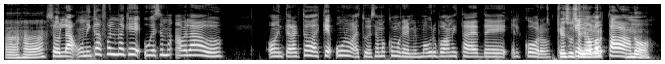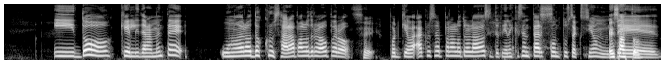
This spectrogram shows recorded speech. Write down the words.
ajá, So, la única forma que hubiésemos hablado o interactuado es que, uno, estuviésemos como que en el mismo grupo de amistades del coro, ¿qué que sucedió? no lo estábamos. No, Y dos, que literalmente uno de los dos cruzara para el otro lado, pero sí. ¿por qué vas a cruzar para el otro lado si te tienes que sentar con tu sección? Exacto. De,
